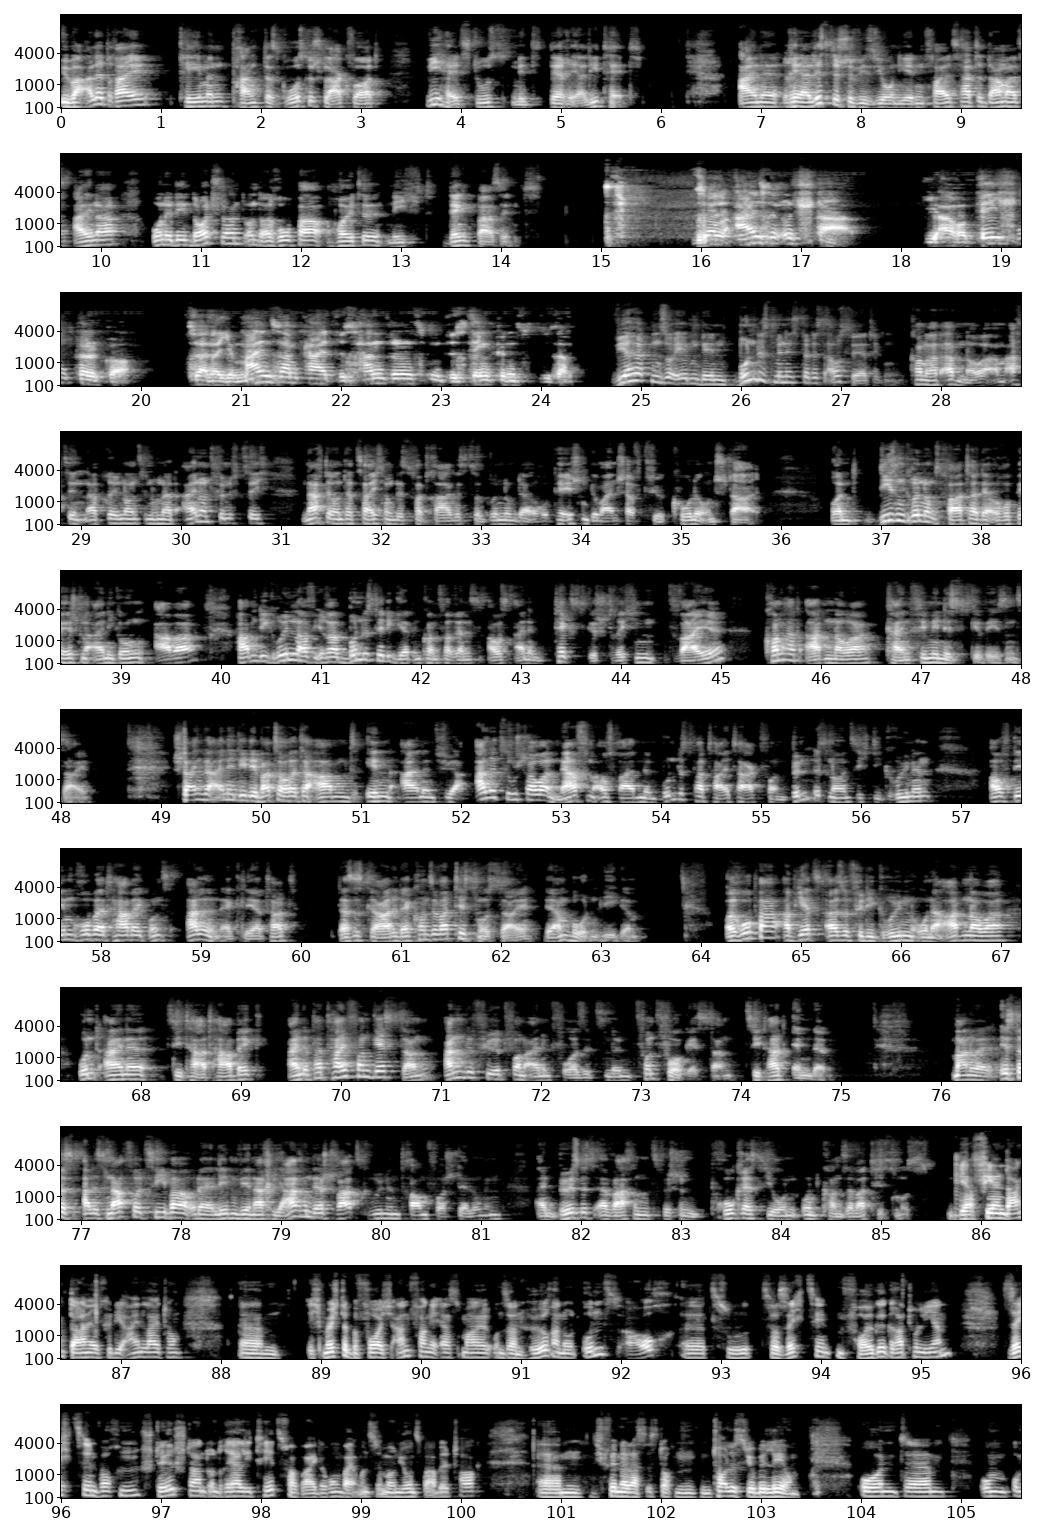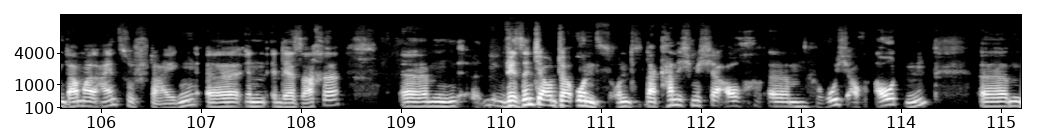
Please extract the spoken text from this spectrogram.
Über alle drei Themen prangt das große Schlagwort Wie hältst du's mit der Realität? Eine realistische Vision jedenfalls hatte damals einer, ohne den Deutschland und Europa heute nicht denkbar sind. Soll Eisen und Stahl die europäischen Völker zu einer Gemeinsamkeit des Handelns und des Denkens zusammen. Wir hörten soeben den Bundesminister des Auswärtigen, Konrad Adenauer, am 18. April 1951 nach der Unterzeichnung des Vertrages zur Gründung der Europäischen Gemeinschaft für Kohle und Stahl. Und diesen Gründungsvater der Europäischen Einigung aber haben die Grünen auf ihrer Bundesdelegiertenkonferenz aus einem Text gestrichen, weil Konrad Adenauer kein Feminist gewesen sei. Steigen wir ein in die Debatte heute Abend in einen für alle Zuschauer nervenaufreibenden Bundesparteitag von Bündnis 90 Die Grünen, auf dem Robert Habeck uns allen erklärt hat, dass es gerade der Konservatismus sei, der am Boden liege. Europa ab jetzt also für die Grünen ohne Adenauer und eine, Zitat Habeck, eine Partei von gestern, angeführt von einem Vorsitzenden von vorgestern. Zitat Ende. Manuel, ist das alles nachvollziehbar oder erleben wir nach Jahren der schwarz-grünen Traumvorstellungen ein böses Erwachen zwischen Progression und Konservatismus? Ja, vielen Dank, Daniel, für die Einleitung. Ähm, ich möchte, bevor ich anfange, erstmal unseren Hörern und uns auch äh, zu, zur 16. Folge gratulieren. 16 Wochen Stillstand und Realitätsverweigerung bei uns im Unionsbubble Talk. Ähm, ich finde, das ist doch ein, ein tolles Jubiläum. Und ähm, um, um da mal einzusteigen äh, in, in der Sache, ähm, wir sind ja unter uns und da kann ich mich ja auch ähm, ruhig auch outen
